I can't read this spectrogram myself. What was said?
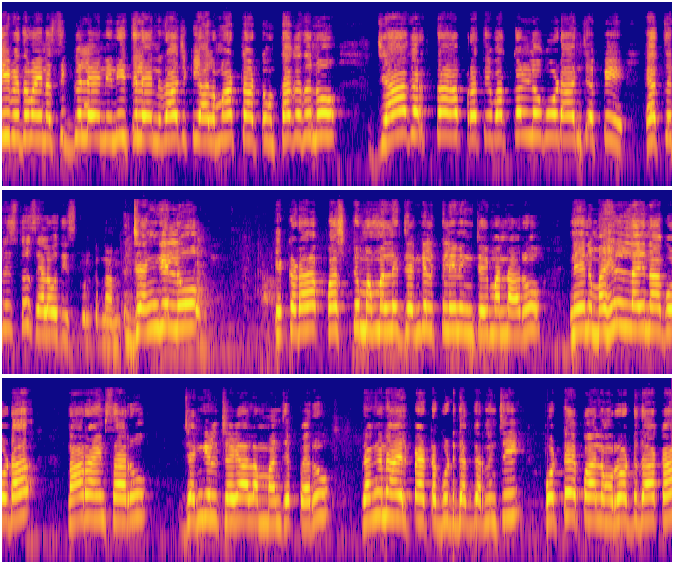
ఈ విధమైన సిగ్గులేని నీతి లేని రాజకీయాలు మాట్లాడటం తగదును. జాగ్రత్త ప్రతి ఒక్కళ్ళు కూడా అని చెప్పి హెచ్చరిస్తూ సెలవు తీసుకుంటున్నాను. జంగిలు ఇక్కడ ఫస్ట్ మమ్మల్ని జంగిల్ క్లీనింగ్ చేయమన్నారు. నేను మహిళనైనా కూడా నారాయణ సారు జంగిల్ చేయాలమ్మని చెప్పారు. రంగనాయలపేట గుడి దగ్గర నుంచి పొట్టేపాలెం రోడ్డు దాకా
